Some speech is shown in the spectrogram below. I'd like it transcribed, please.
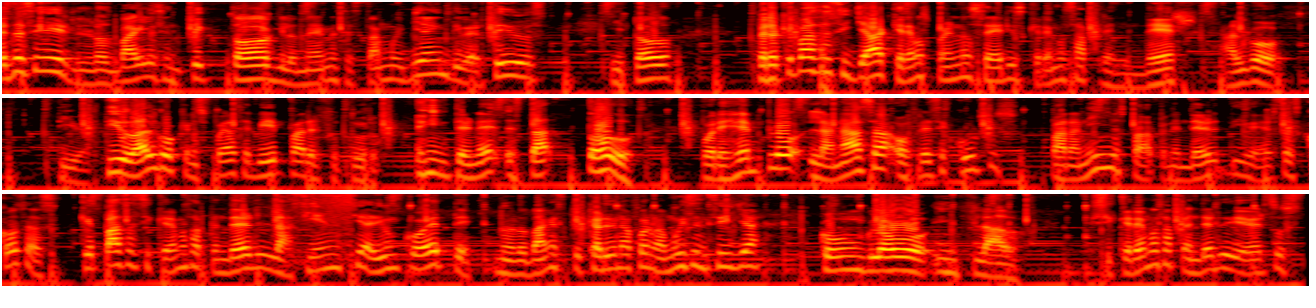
Es decir, los bailes en TikTok y los memes están muy bien, divertidos y todo. Pero ¿qué pasa si ya queremos ponernos serios, queremos aprender algo divertido, algo que nos pueda servir para el futuro? En internet está todo. Por ejemplo, la NASA ofrece cursos para niños para aprender diversas cosas. ¿Qué pasa si queremos aprender la ciencia de un cohete? Nos lo van a explicar de una forma muy sencilla con un globo inflado. Si queremos aprender de diversos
